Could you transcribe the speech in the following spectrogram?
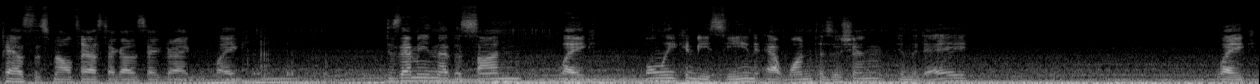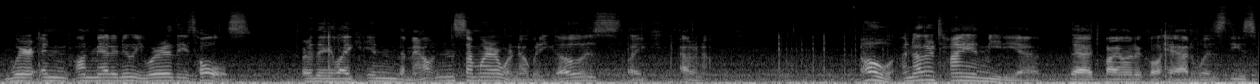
pass the smell test. I gotta say, Greg. Like, does that mean that the sun, like, only can be seen at one position in the day? Like, where and on Mata Nui, where are these holes? Are they like in the mountains somewhere where nobody goes? Like, I don't know. Oh, another tie-in media that Bionicle had was these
